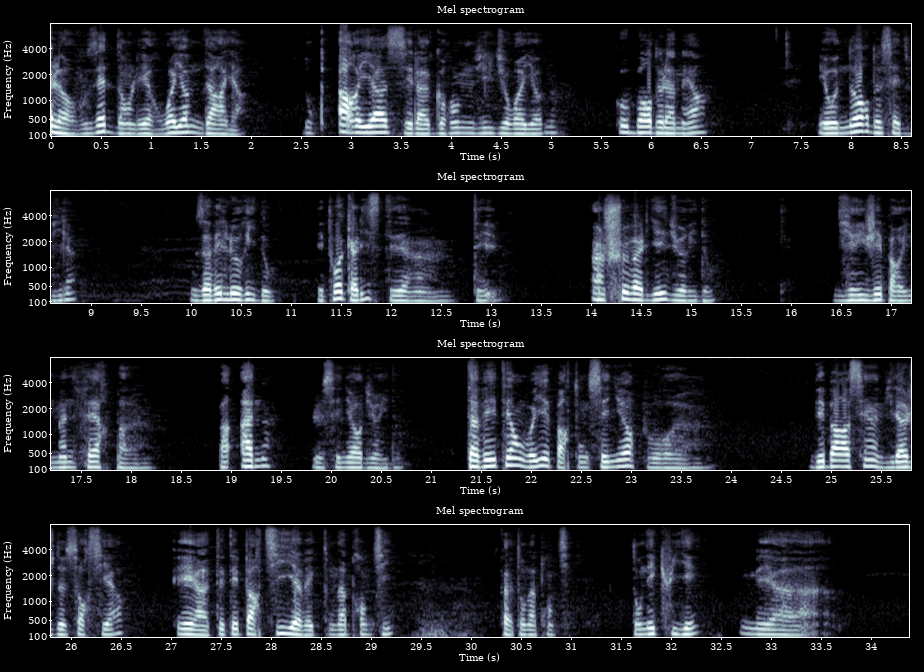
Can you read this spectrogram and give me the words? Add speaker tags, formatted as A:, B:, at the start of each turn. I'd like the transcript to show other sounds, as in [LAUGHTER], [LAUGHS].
A: Alors, vous êtes dans les royaumes d'Aria. Donc, Aria, c'est la grande ville du royaume, au bord de la mer. Et au nord de cette ville, vous avez le rideau. Et toi, Calice, t'es un, un chevalier du rideau, dirigé par une main de fer par, par Anne, le seigneur du rideau. T'avais été envoyé par ton seigneur pour euh, débarrasser un village de sorcières, et euh, t'étais parti avec ton apprenti, enfin ton apprenti, ton écuyer, mais euh,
